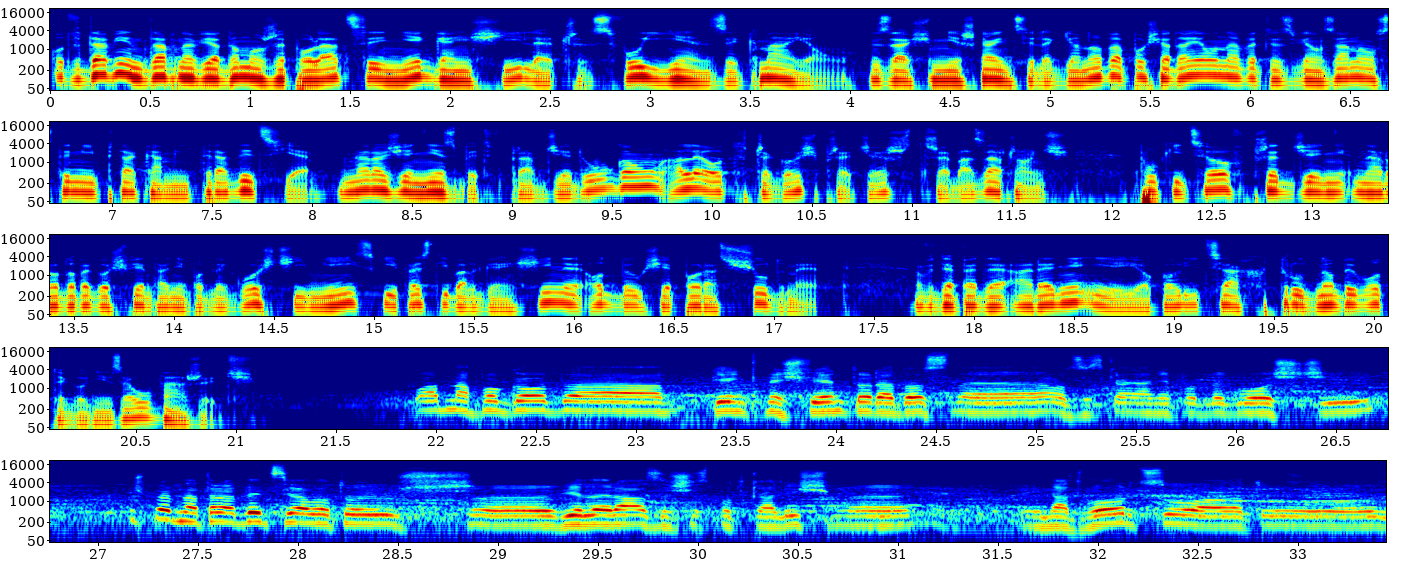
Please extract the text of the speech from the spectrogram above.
Od dawien dawna wiadomo, że Polacy nie gęsi, lecz swój język mają. Zaś mieszkańcy Legionowa posiadają nawet związaną z tymi ptakami tradycję. Na razie niezbyt wprawdzie długą, ale od czegoś przecież trzeba zacząć. Póki co w przeddzień Narodowego Święta Niepodległości Miejski Festiwal Gęsiny odbył się po raz siódmy. W DPD Arenie i jej okolicach trudno było tego nie zauważyć. Ładna pogoda, piękne święto radosne odzyskania niepodległości. Już pewna tradycja, bo to już e, wiele razy się spotkaliśmy i na dworcu, a tu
